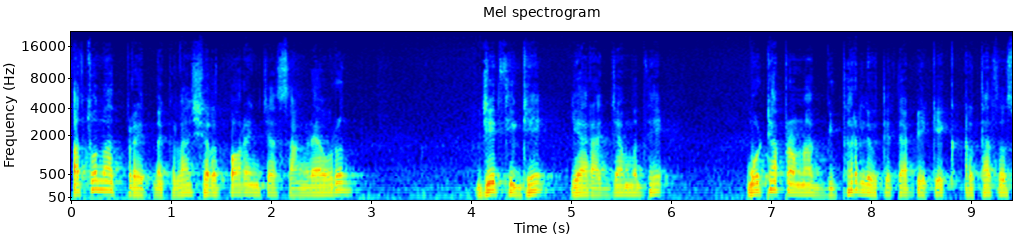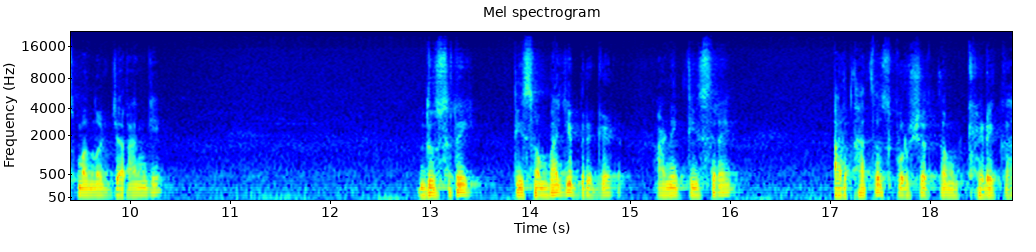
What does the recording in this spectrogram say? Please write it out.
अतोनात प्रयत्न केला शरद पवार यांच्या सांगण्यावरून जे तिघे या राज्यामध्ये मोठ्या प्रमाणात बिथरले होते त्यापैकी एक अर्थातच मनोज जरांगे दुसरी ती संभाजी ब्रिगेड आणि तिसरे अर्थातच पुरुषोत्तम खेडेकर.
